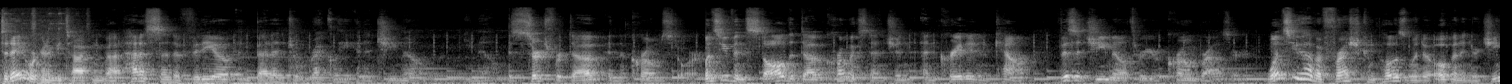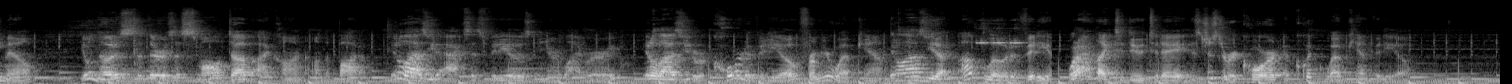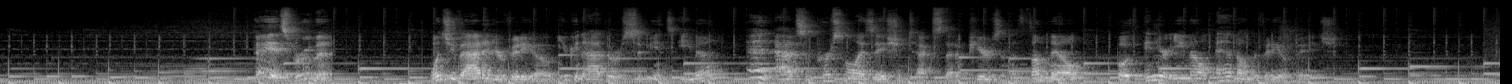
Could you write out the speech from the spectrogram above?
Today we're going to be talking about how to send a video embedded directly in a Gmail is search for Dubb in the Chrome store. Once you've installed the Dubb Chrome extension and created an account, visit Gmail through your Chrome browser. Once you have a fresh Compose window open in your Gmail, you'll notice that there is a small dub icon on the bottom. It allows you to access videos in your library. It allows you to record a video from your webcam. It allows you to upload a video. What I'd like to do today is just to record a quick webcam video. Hey, it's Ruben. Once you've added your video, you can add the recipient's email and add some personalization text that appears in the thumbnail, both in your email and on the video page.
